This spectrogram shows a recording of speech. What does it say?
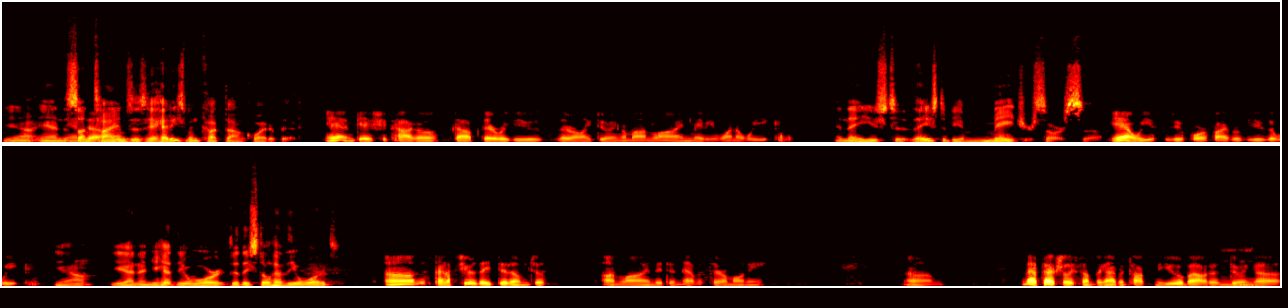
Yeah. And the and, Sun uh, Times is. He's been cut down quite a bit. Yeah. And Gay Chicago stopped their reviews. They're only doing them online, maybe one a week. And they used to, they used to be a major source. Uh, yeah. We used to do four or five reviews a week. Yeah. Yeah. And then you had the award. Do they still have the awards? Uh, this past year they did them just online. They didn't have a ceremony. Um, and that's actually something I've been talking to you about is mm-hmm. doing a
